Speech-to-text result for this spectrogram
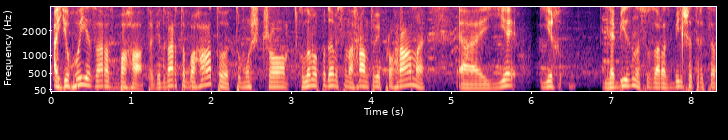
А його є зараз багато, відверто багато, тому що коли ми подивимося на грантові програми, е, є їх для бізнесу зараз більше 30.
